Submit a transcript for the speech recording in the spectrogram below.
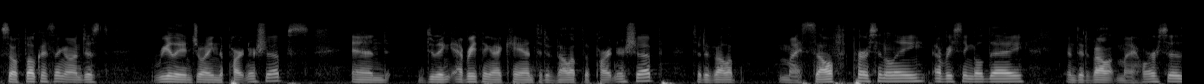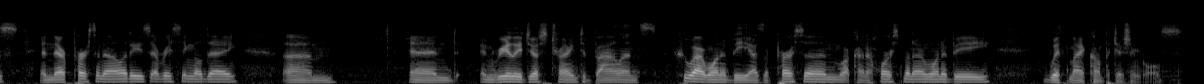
so focusing on just really enjoying the partnerships and doing everything I can to develop the partnership, to develop myself personally every single day, and to develop my horses and their personalities every single day, um, and and really just trying to balance who I want to be as a person, what kind of horseman I want to be, with my competition goals.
